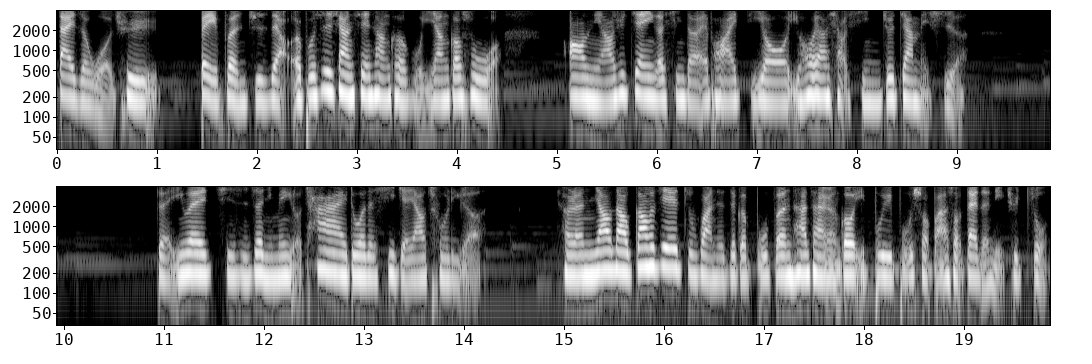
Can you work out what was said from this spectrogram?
带着我去备份资料，而不是像线上客服一样告诉我：“哦，你要去建一个新的 Apple ID 哦，以后要小心。”就这样没事了。对，因为其实这里面有太多的细节要处理了，可能要到高阶主管的这个部分，他才能够一步一步手把手带着你去做。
